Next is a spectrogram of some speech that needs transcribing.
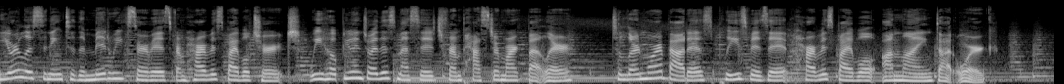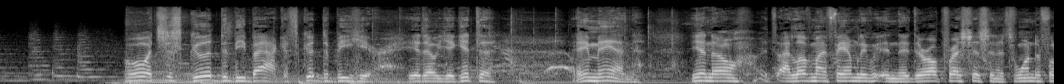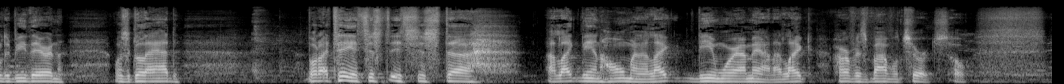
You're listening to the midweek service from Harvest Bible Church. We hope you enjoy this message from Pastor Mark Butler. To learn more about us, please visit harvestbibleonline.org. Oh, it's just good to be back. It's good to be here. You know, you get to, amen. You know, I love my family and they're all precious and it's wonderful to be there and I was glad. But I tell you, it's just, it's just, uh, I like being home and I like being where I'm at. I like Harvest Bible Church. So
